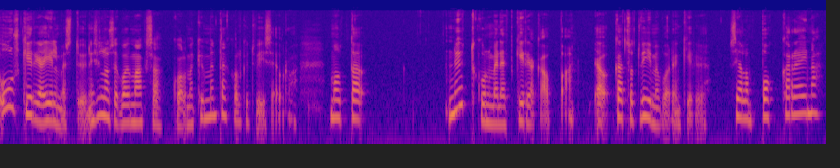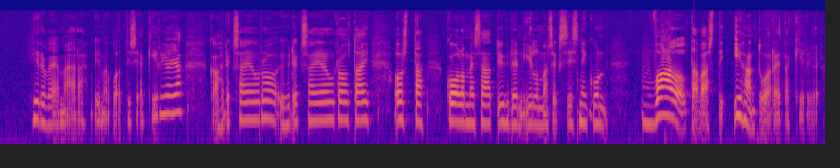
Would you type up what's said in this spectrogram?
uusi kirja ilmestyy, niin silloin se voi maksaa 30-35 euroa. Mutta nyt kun menet kirjakauppaan ja katsot viime vuoden kirjoja, siellä on pokkareina hirveä määrä viimevuotisia kirjoja, 8 euroa, 9 euroa tai osta kolme, saat yhden ilmaiseksi, siis niin kuin valtavasti ihan tuoreita kirjoja.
